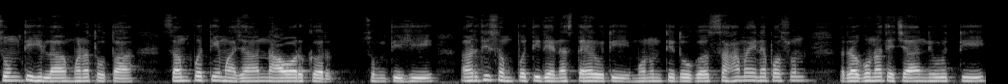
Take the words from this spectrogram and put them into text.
सुमती हिला म्हणत होता संपत्ती माझ्या नावावर कर. सुमती ही अर्धी संपत्ती देण्यास तयार होती. म्हणून ते दोघं सहा महिन्यापासून रघुनाथ याच्या निवृत्ती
